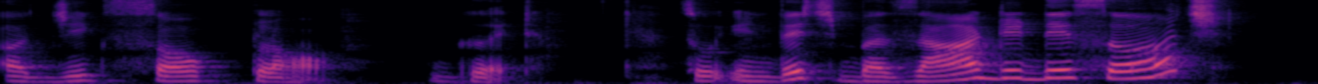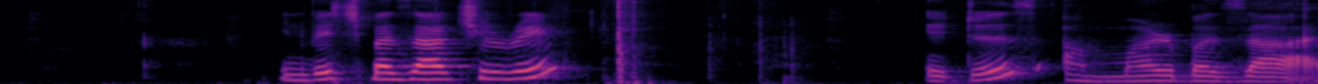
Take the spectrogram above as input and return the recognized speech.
A jigsaw clock. Good. So, in which bazaar did they search? In which bazaar, children? It is Amar Bazaar.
